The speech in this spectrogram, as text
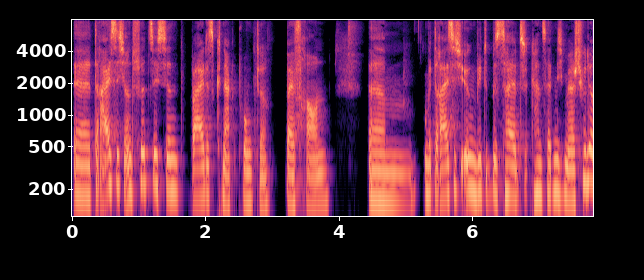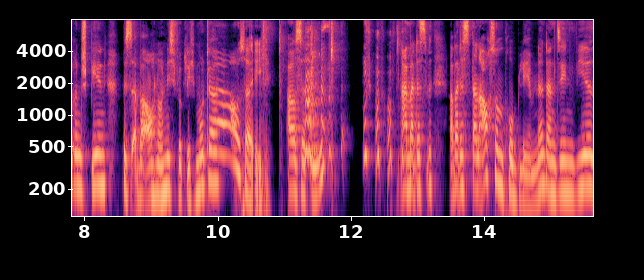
äh, 30 und 40 sind beides Knackpunkte bei Frauen ähm, mit 30 irgendwie, du bist halt, kannst halt nicht mehr Schülerin spielen, bist aber auch noch nicht wirklich Mutter. Ja, außer ich. Außer du. aber das, aber das ist dann auch so ein Problem, ne? Dann sehen wir,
